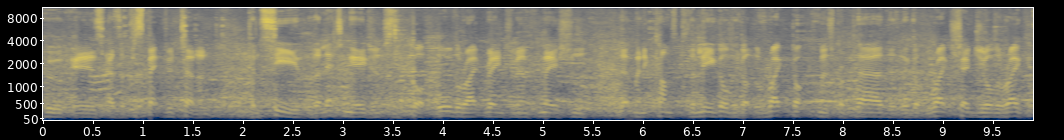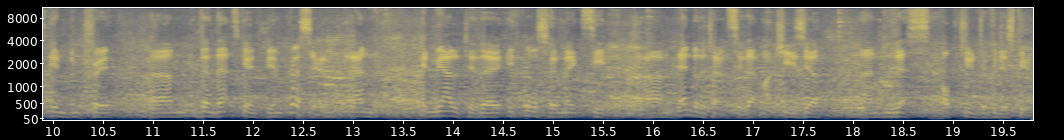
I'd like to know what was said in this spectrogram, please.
who is as a prospective tenant can see that the letting agents have got all the right range of information, that when it comes to the legal they've got the right documents prepared, that they've got the right schedule, the right inventory, um, then that's going to be impressive. And in reality though it also makes the um, end of the tenancy that much easier and less opportunity for dispute.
